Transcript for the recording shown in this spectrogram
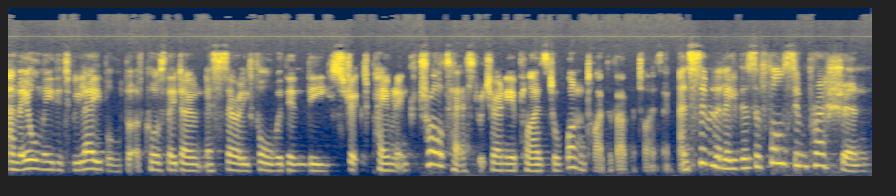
and they all needed to be labelled, but of course they don't necessarily fall within the strict payment and control test, which only applies to one type of advertising. And similarly, there's a false impression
